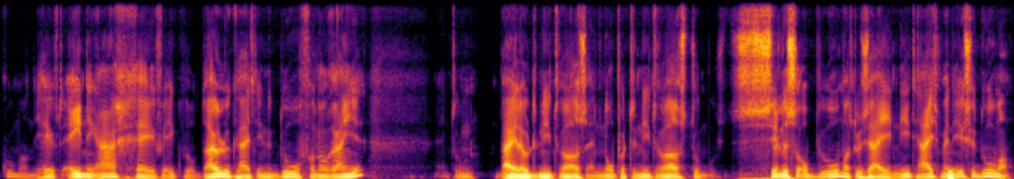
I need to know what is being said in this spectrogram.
Koeman die heeft één ding aangegeven. Ik wil duidelijkheid in het doel van Oranje. En toen Bijlo er niet was en Noppert er niet was, toen moest Sillissen op doel. Maar toen zei hij niet, hij is mijn eerste doelman.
